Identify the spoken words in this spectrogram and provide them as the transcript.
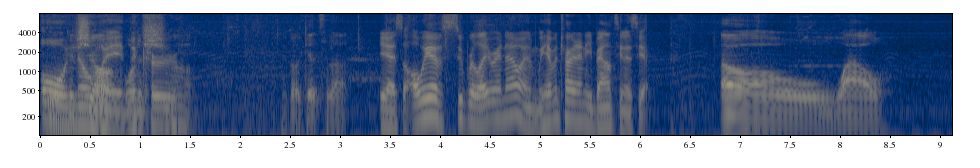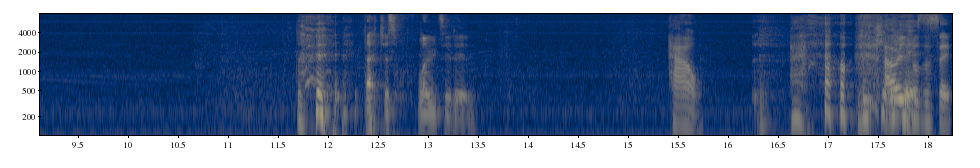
Oh good no shot. way! What the curve. shot. I gotta get to that. Yeah, so all we have is super light right now, and we haven't tried any bounciness yet. Oh wow. that just floated in. How? How, how are you at supposed to say?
